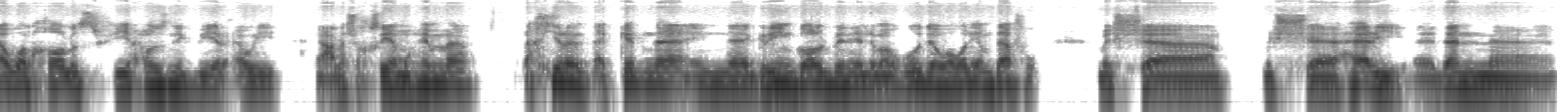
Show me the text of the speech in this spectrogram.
أول خالص في حزن كبير قوي على شخصية مهمة. أخيرا اتاكدنا إن جرين جوبلن اللي موجود هو ويليام دافو مش آه مش آه هاري آه دان آه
